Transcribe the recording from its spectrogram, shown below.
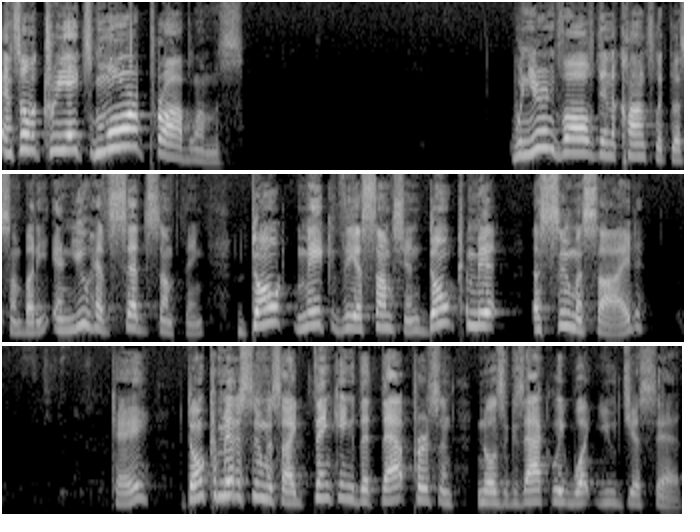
And so it creates more problems. When you're involved in a conflict with somebody and you have said something don't make the assumption, don't commit a suicide. Okay? Don't commit a suicide thinking that that person knows exactly what you just said.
